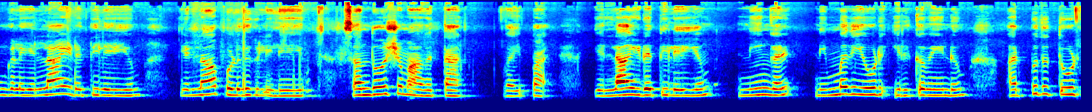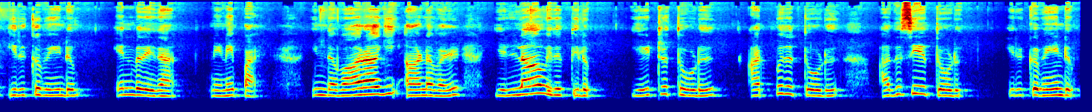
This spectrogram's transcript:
உங்களை எல்லா இடத்திலேயும் எல்லா பொழுதுகளிலேயும் சந்தோஷமாகத்தான் வைப்பாள். எல்லா இடத்திலேயும் நீங்கள் நிம்மதியோடு இருக்க வேண்டும் அற்புதத்தோடு இருக்க வேண்டும் என்பதை தான் நினைப்பாள். இந்த வாராகி ஆனவள் எல்லா விதத்திலும் ஏற்றத்தோடு அற்புதத்தோடு அதிசயத்தோடு இருக்க வேண்டும்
